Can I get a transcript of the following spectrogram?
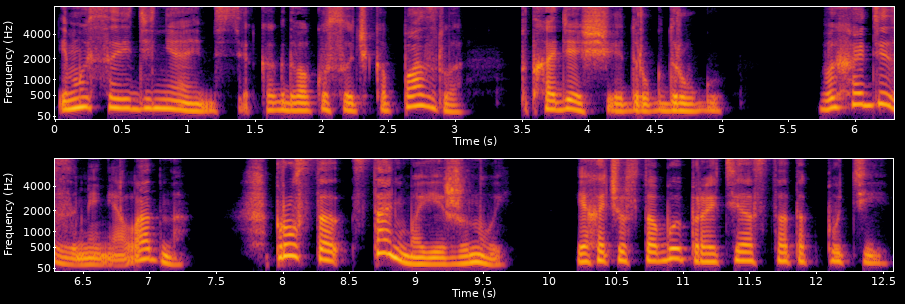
и мы соединяемся, как два кусочка пазла, подходящие друг к другу. Выходи за меня, ладно? Просто стань моей женой. Я хочу с тобой пройти остаток пути.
